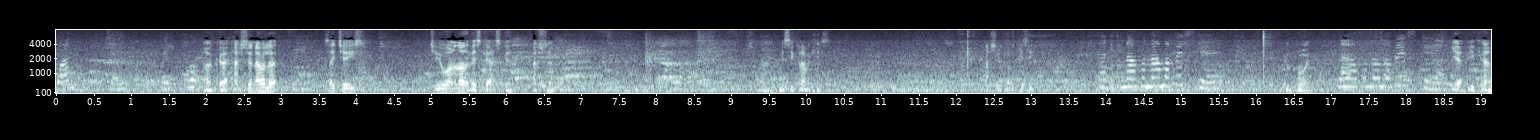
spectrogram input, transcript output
One, two, three, four. Okay, Ashton, have a look. Say cheese. Do you want another biscuit, Ashton? Ashton. Sorry, Missy, can I have a kiss? Ashton, can I have a kissy? Daddy, can I have another biscuit? Good boy. Can I have another biscuit? Yep, you can.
